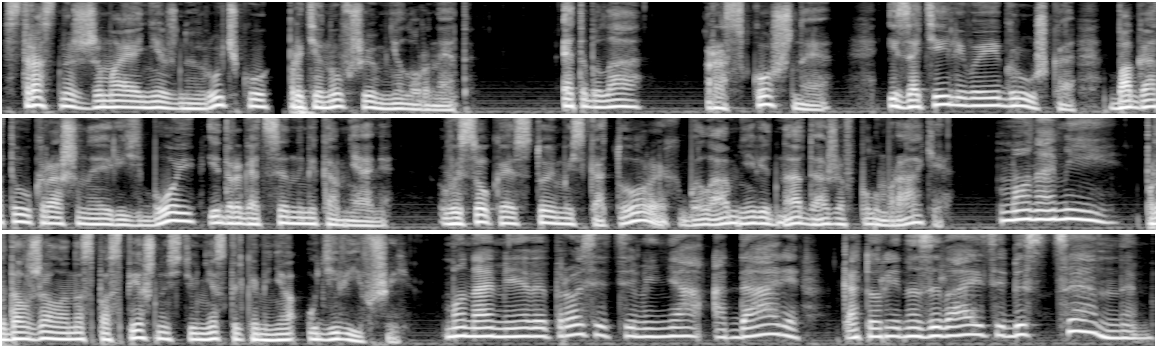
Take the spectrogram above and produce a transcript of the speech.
страстно сжимая нежную ручку, протянувшую мне лорнет. Это была роскошная и затейливая игрушка, богато украшенная резьбой и драгоценными камнями, высокая стоимость которых была мне видна даже в полумраке. «Монами!» Продолжала она с поспешностью, несколько меня удивившей. «Монами, вы просите меня о даре, который называете бесценным.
